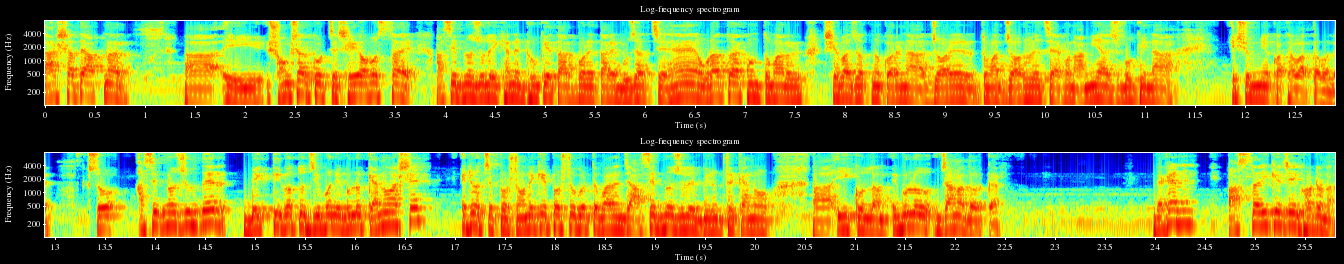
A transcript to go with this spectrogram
তার সাথে আপনার এই সংসার করছে। সেই অবস্থায় আসিফ নজরুল এখানে ঢুকে তারপরে তারে বুঝাচ্ছে হ্যাঁ ওরা তো এখন তোমার সেবা যত্ন করে না। জ্বরের, তোমার জ্বর হয়েছে, এখন আমি আসব কি না? এসব নিয়ে কথাবার্তা বলে। সো আসিফ নজরুলদের ব্যক্তিগত জীবন এগুলো কেন আসে? এটা হচ্ছে প্রশ্ন। অনেকেই প্রশ্ন করতে পারেন যে আসিফ নজরুলের বিরুদ্ধে কেন ই করলাম? এগুলো জানা দরকার। দেখেন, পাঁচ তারিখে যে ঘটনা,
